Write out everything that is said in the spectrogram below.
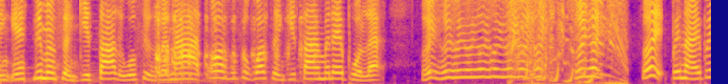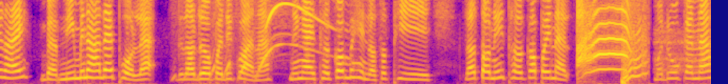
งเอ๊ะนี่มันเสียงกีตาร์หรือว่าเสียงระนาดเออรู้สึกว่าเสียงกีตาร์ไม่ได้ผลแล้ว เฮ้ยเฮ้ยเฮ้ยเฮ้ยเฮ้ยเฮ้ยเฮ้ยเฮ้ยเฮ้ยไปไหนไปไหน แบบนี้ไม่น่าได้ผลแล้วเดี๋ยวเราเดินไปดีกว่านะยังไงเธอก็ไม่เห็นเราสักที แล้วตอนนี้เธอก็ไปไหนอ้ามาดูกันนะ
